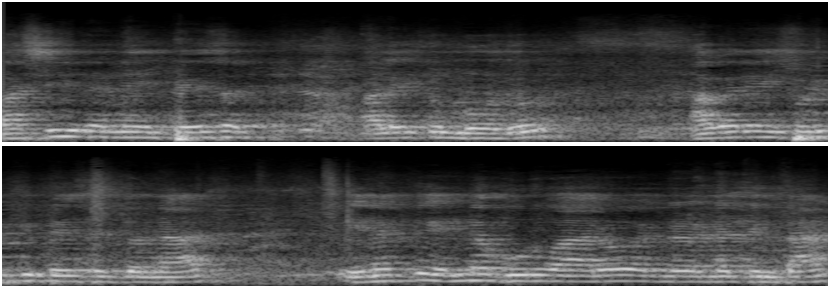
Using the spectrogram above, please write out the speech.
பஷீர் என்னை பேச அழைக்கும் போது அவரை சுருக்கி பேச சொன்னார் எனக்கு என்ன கூறுவாரோ என்ற எண்ணத்தில் தான்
